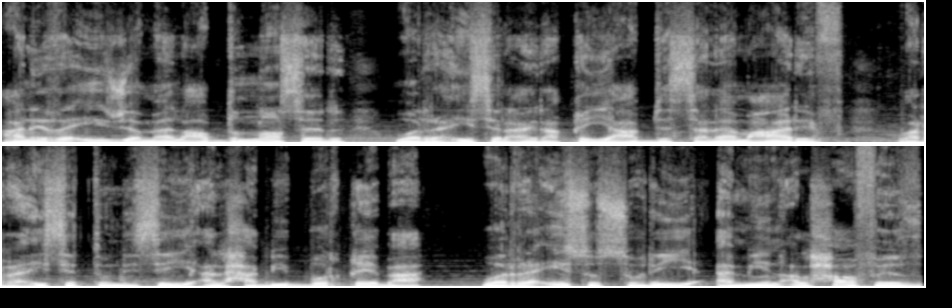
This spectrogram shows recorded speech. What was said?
عن الرئيس جمال عبد الناصر والرئيس العراقي عبد السلام عارف والرئيس التونسي الحبيب بورقيبة والرئيس السوري أمين الحافظ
